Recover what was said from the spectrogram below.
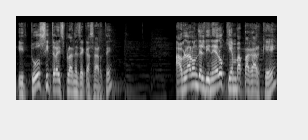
¿Y tú sí traes planes de casarte? ¿Hablaron del dinero? ¿Quién va a pagar qué?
